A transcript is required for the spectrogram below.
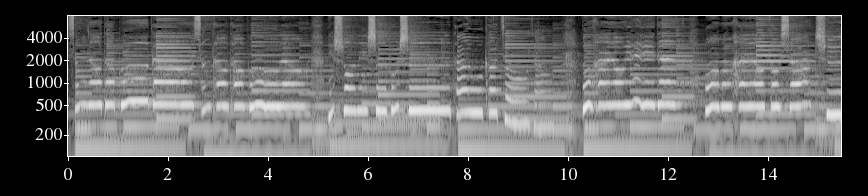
想要得不到，想逃逃不了。你说你是不是太无可救药？路还有一点，我们还要走下去。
